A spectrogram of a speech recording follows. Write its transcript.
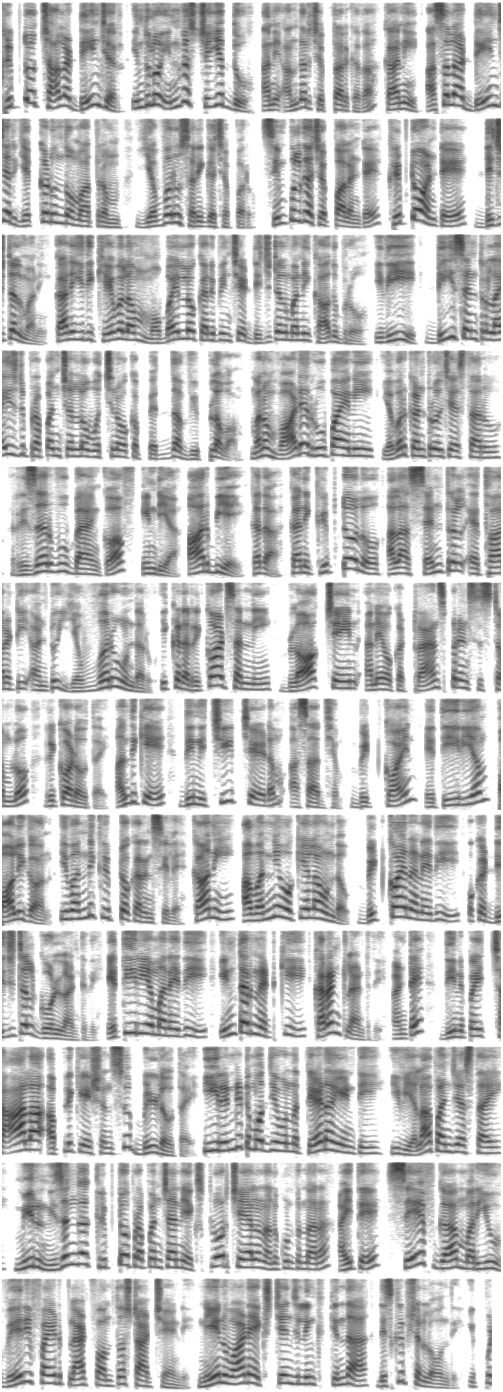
Crypto చాలా danger. ఇందులో invest చెయ్యొద్దు అని అందరు చెప్తారు కదా. కానీ అసలు ఆ డేంజర్ ఎక్కడుందో మాత్రం ఎవ్వరూ సరిగ్గా చెప్పరు. సింపుల్గా చెప్పాలంటే క్రిప్టో అంటే డిజిటల్ మనీ. కానీ ఇది కేవలం మొబైల్లో కనిపించే డిజిటల్ మనీ కాదు బ్రో. ఇది డీసెంట్రలైజ్డ్ ప్రపంచంలో వచ్చిన ఒక పెద్ద విప్లవం. మనం వాడే రూపాయిని ఎవరు కంట్రోల్ చేస్తారు? Reserve bank of India RBI కదా. కానీ క్రిప్టోలో అలా సెంట్రల్ అథారిటీ అంటూ ఎవ్వరూ ఉండరు. ఇక్కడ రికార్డ్స్ అన్ని బ్లాక్ చైన్ అనే ఒక ట్రాన్స్పరెంట్ సిస్టమ్ సిస్టంలో రికార్డ్ అవుతాయి. అందుకే దీన్ని చీట్ చేయడం అసాధ్యం. బిట్ కాయిన్ ఎథీరియం పాలిగాన్ ఇవన్నీ క్రిప్టో కరెన్సీలే కానీ అవన్నీ ఒకేలా ఉండవు. బిట్ కాయిన్ అనేది ఒక డిజిటల్ గోల్డ్ లాంటిది. ఎథీరియం అనేది ఇంటర్నెట్కి కరెంట్ లాంటిది. అంటే దీనిపై చాలా అప్లికేషన్స్ బిల్డ్ అవుతాయి. ఈ రెండిటి మధ్య ఉన్న తేడా ఏంటి? ఇవి ఎలా పనిచేస్తాయి? మీరు నిజంగా క్రిప్టో ప్రపంచాన్ని ఎక్స్ప్లోర్ చేయాలని అనుకుంటున్నారా? అయితే సేఫ్గా మరియు వెరిఫైడ్ ప్లాట్ఫామ్తో స్టార్ట్ చేయండి. నేను వాడే ఎక్స్చేంజ్ లింక్ కింద డిస్క్రిప్షన్లో ఉంది. ఇప్పుడు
